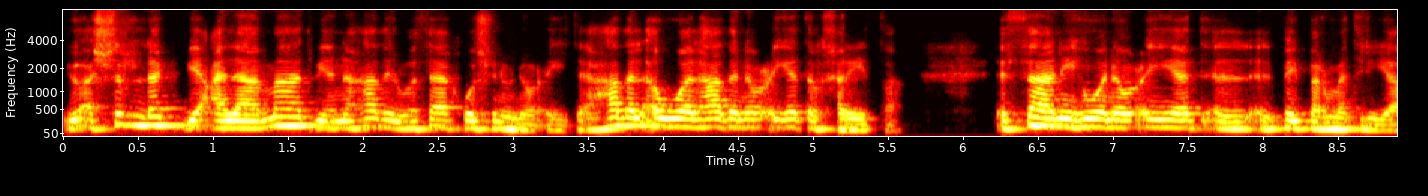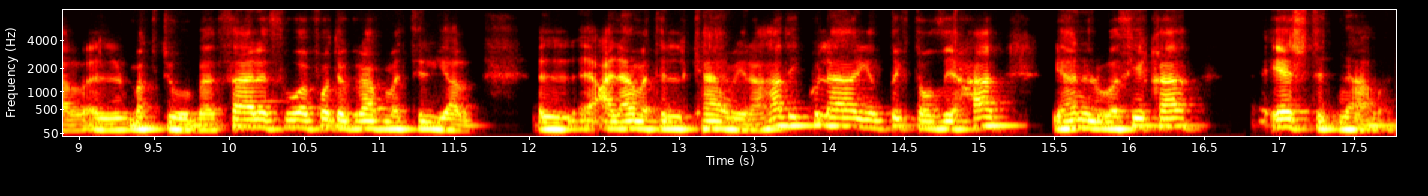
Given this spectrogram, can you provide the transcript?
يؤشر لك بعلامات بأن هذه الوثائق وشنو نوعيتها. هذا الأول هذا نوعية الخريطة. الثاني هو نوعية ال paper material المكتوبة. الثالث هو photograph material علامة الكاميرا. هذه كلها ينطيك توضيحات بأن الوثيقة إيش تتناول.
